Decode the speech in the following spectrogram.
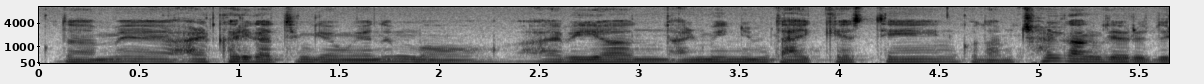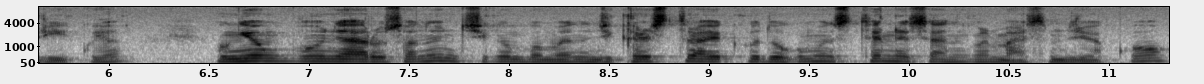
그 다음에 알카리 같은 경우에는 뭐 아비언, 알루미늄 다이캐스팅, 그 다음 철강 재료들이 있고요. 응용 분야로서는 지금 보면은 니켈 스트라이크 도금은 스테인레스 하는 걸 말씀드렸고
